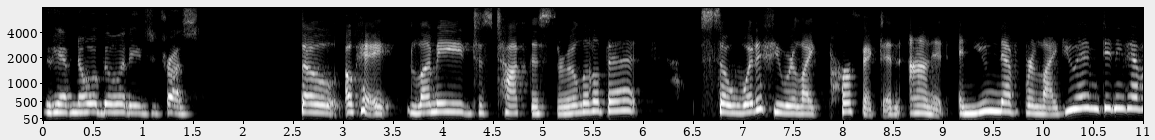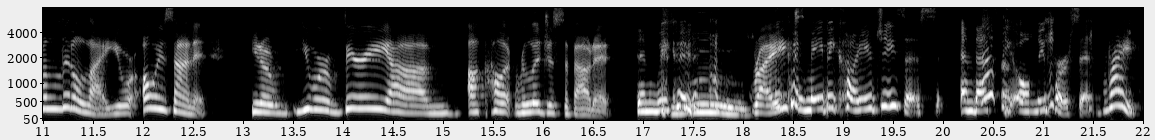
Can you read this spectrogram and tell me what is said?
you have no ability to trust. So, okay, let me just talk this through a little bit. So, what if you were like perfect and on it and you never lied? You didn't even have a little lie. You were always on it. You know, you were very, um, I'll call it religious about it, Then we could right? we could maybe call you Jesus, and that's the only person. Right.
